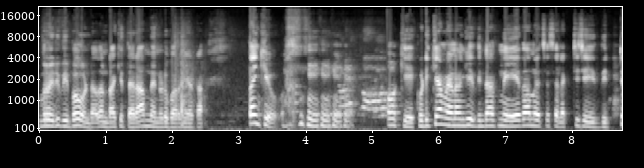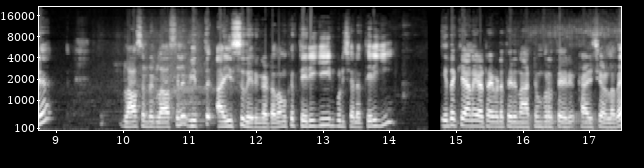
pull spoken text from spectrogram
ഇവർ ഒരു വിഭവമുണ്ട് അത് ഉണ്ടാക്കി തരാമെന്ന് എന്നോട് പറഞ്ഞു കേട്ടാ. താങ്ക് യു ഓക്കെ കുടിക്കാൻ വേണമെങ്കിൽ ഇതിന്റെ അകത്ത് നിന്ന് ഏതാന്ന് വെച്ചാൽ സെലക്ട് ചെയ്തിട്ട് ഗ്ലാസ് ഉണ്ട്. ഗ്ലാസ്സിൽ വിത്ത് ഐസ് തരും കേട്ടോ. നമുക്ക് തെരികീൻ കുടിച്ചാലോ? തെരികി? ഇതൊക്കെയാണ് കേട്ടോ ഇവിടുത്തെ ഒരു നാട്ടിൻപുറത്തെ ഒരു കാഴ്ചയുള്ളത്.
